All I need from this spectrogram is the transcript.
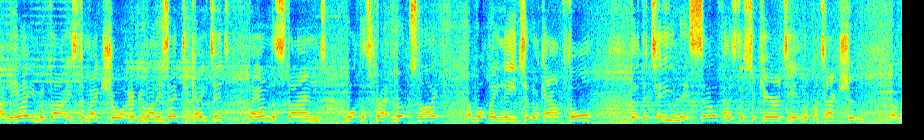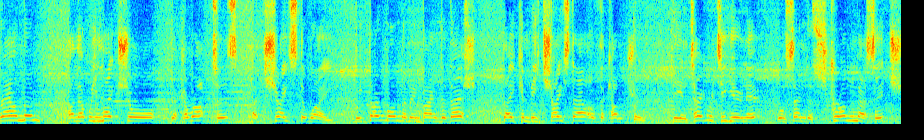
and the aim of that is to make sure everyone is educated, they understand what the threat looks like and what they need to look out for, that the team itself has the security and the protection around them, and that we make sure the corruptors are chased away. We don't want them in Bangladesh, they can be chased out of the country. The integrity unit will send a strong message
